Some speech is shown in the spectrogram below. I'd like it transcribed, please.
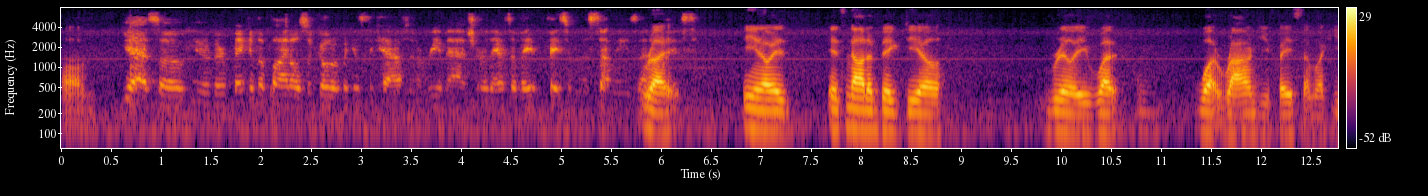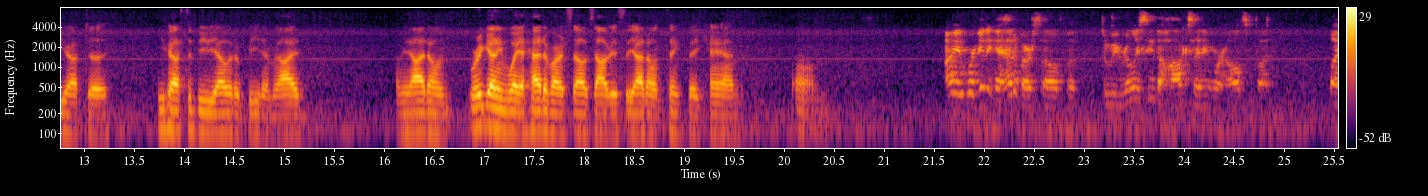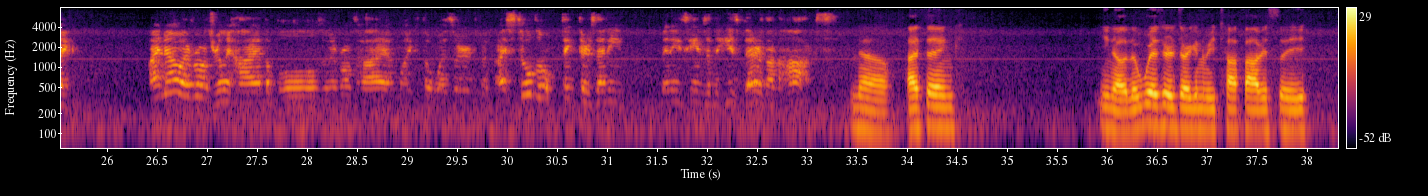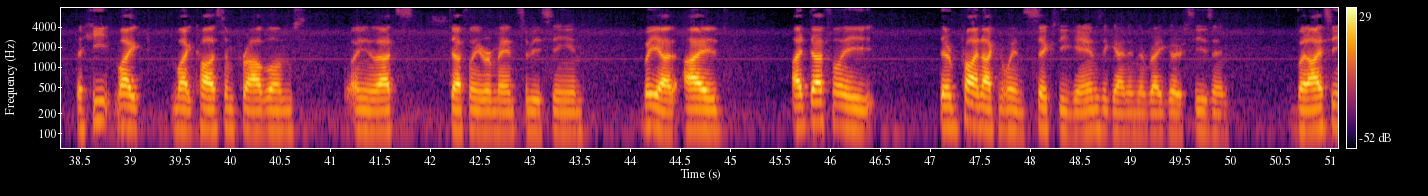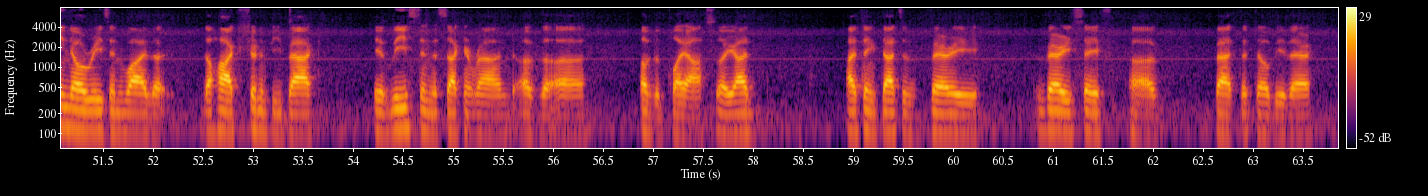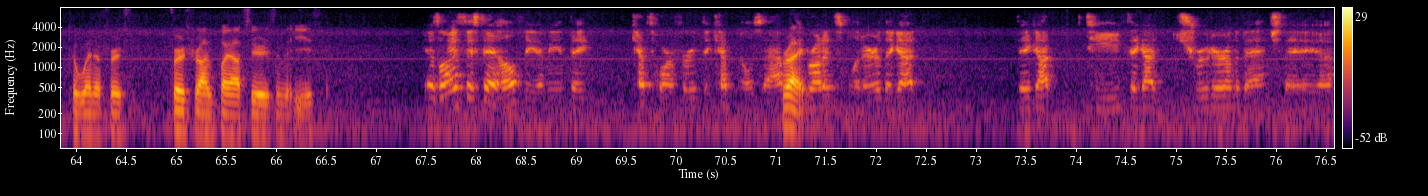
Um, Yeah, so either they're making the finals and go up against the Cavs in a rematch, or they have to face them in the semis. Right. least. you know it it's not a big deal really what what round you face them. Like you have to you have to be able to beat them. I I mean I don't we're getting way ahead of ourselves obviously. I don't think they can. Um, I mean, we're getting ahead of ourselves, but do we really see the Hawks anywhere else? But like, I know everyone's really high on the Bulls and everyone's high on like the Wizards, but I still don't think there's any many teams in the East better than the Hawks. No, I think you know the Wizards are going to be tough. Obviously, the Heat might might cause some problems. You know that's definitely remains to be seen. But yeah, I I definitely they're probably not going to win sixty games again in the regular season. But I see no reason why the the Hawks shouldn't be back at least in the second round of the uh, of the playoffs. Like I I think that's a very very safe uh, bet that they'll be there to win a first first round playoff series in the East. As long as they stay healthy, I mean, they kept Horford, they kept Millsap, Right. they brought in Splitter, they got they got Teague, they got Schroeder on the bench, they uh,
